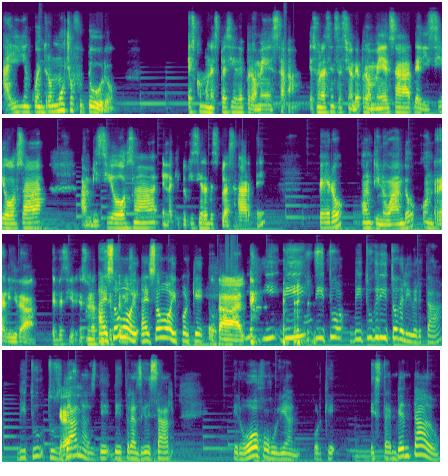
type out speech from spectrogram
Ahí encuentro mucho futuro es como una especie de promesa, es una sensación de promesa deliciosa, ambiciosa, en la que tú quisieras desplazarte, pero continuando con realidad. Es decir, es una... A eso voy, a eso voy, porque... Total. Vi, vi, vi, tu, vi tu, grito de libertad, vi tu, tus ganas de, de transgresar, pero ojo, Julián, porque está inventado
